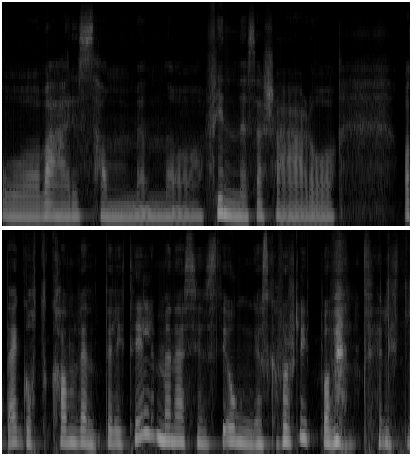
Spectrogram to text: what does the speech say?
og være sammen og finne seg sjæl og at jeg godt kan vente litt til, men jeg syns de unge skal få slippe å vente litt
